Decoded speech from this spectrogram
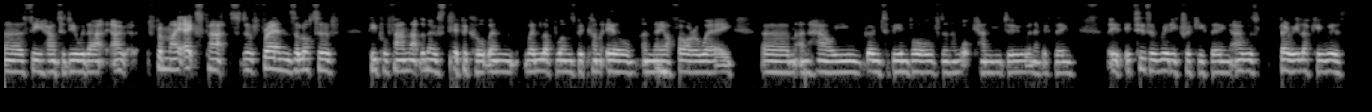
uh, see how to deal with that. I, from my expat sort of friends, a lot of people found that the most difficult when when loved ones become ill and they mm. are far away. Um, and how are you going to be involved and, and what can you do and everything? It, it is a really tricky thing. I was very lucky with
